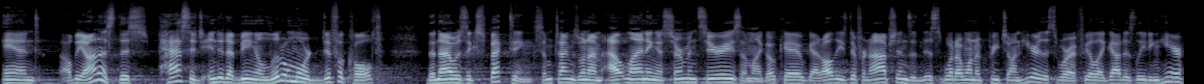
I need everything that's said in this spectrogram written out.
And I'll be honest, this passage ended up being a little more difficult than I was expecting. Sometimes when I'm outlining a sermon series, I'm like, okay, I've got all these different options, and this is what I want to preach on here. This is where I feel like God is leading here.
